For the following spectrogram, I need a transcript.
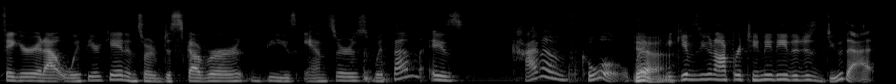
figure it out with your kid and sort of discover these answers with them is kind of cool. Like, Yeah. It gives you an opportunity to just do that.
